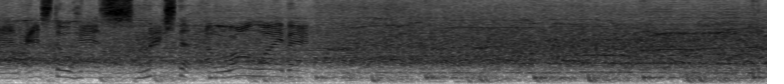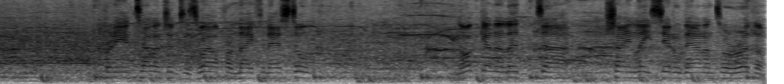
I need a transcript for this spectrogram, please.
And Astle has smashed it a long way back. pretty intelligent as well from Nathan Astle. Not going to let uh, Shane Lee settle down into a rhythm.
